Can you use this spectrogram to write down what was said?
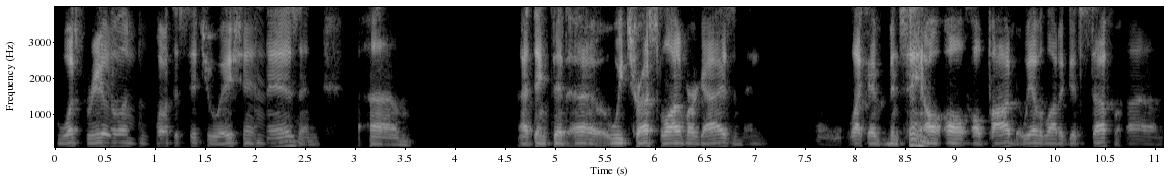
what's real and what the situation is, and um, I think that uh, we trust a lot of our guys, and, and like I've been saying all, all, all pod, but we have a lot of good stuff um,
